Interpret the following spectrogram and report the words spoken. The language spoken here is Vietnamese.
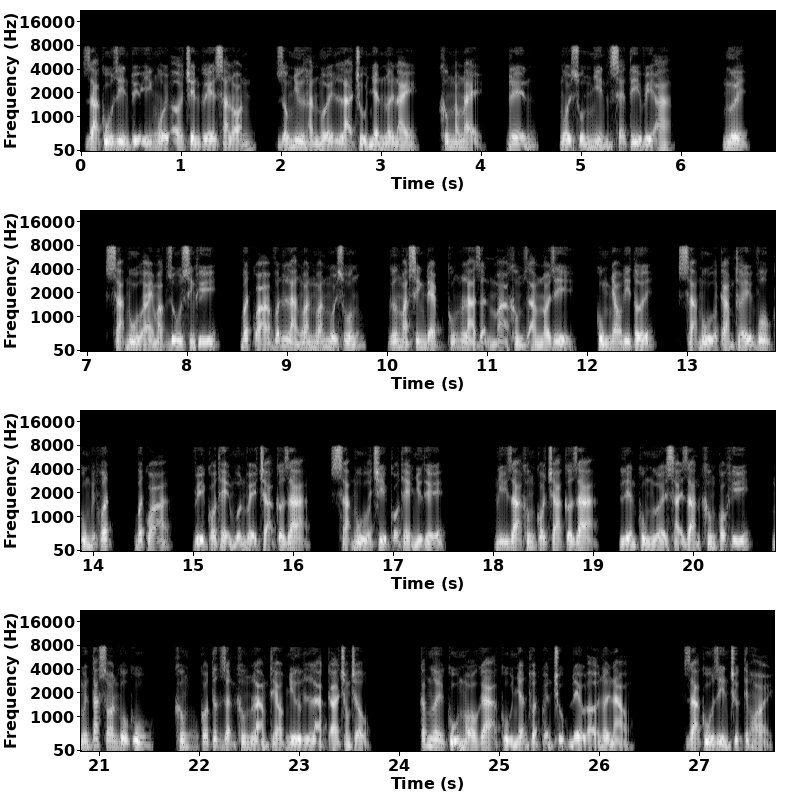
Dạ cụ dìn tùy ý ngồi ở trên ghế salon, giống như hắn mới là chủ nhân nơi này, không nóng nảy đến, ngồi xuống nhìn xe tv a. Ngươi sa mù ái mặc dù sinh khí, bất quá vẫn là ngoan ngoãn ngồi xuống, gương mặt xinh đẹp cũng là giận mà không dám nói gì, cùng nhau đi tới sa mù cảm thấy vô cùng bị khuất, bất quá, vì có thể muốn về trả cơ dạ sa mù chỉ có thể như thế. Nghĩ dạ không có trả cơ dạ liền cùng người xài dạn không có khí, nguyên tắc son gỗ cụ không có tức giận không làm theo như là cá trong chậu. Các ngươi củ mỏ gạ củ nhẫn thuật quyển trục đều ở nơi nào? Dạ cụ dìn trực tiếp hỏi.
